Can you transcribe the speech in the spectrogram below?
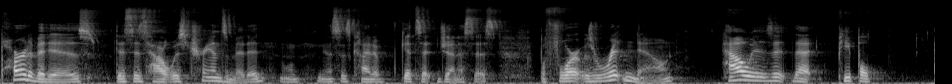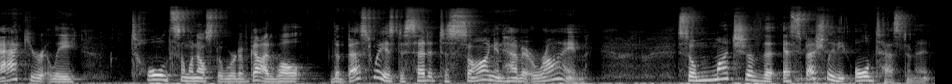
part of it is this is how it was transmitted. This is kind of gets at Genesis. Before it was written down, how is it that people accurately told someone else the word of God? Well, the best way is to set it to song and have it rhyme. So much of the, especially the Old Testament,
